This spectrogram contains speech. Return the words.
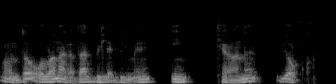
Onu da olana kadar bilebilmenin imkanı yok.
